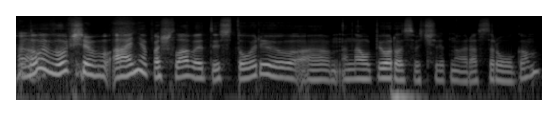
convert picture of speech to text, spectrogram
Ну, и, в общем, Аня пошла в эту историю. А, она уперлась в очередной раз рогом.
